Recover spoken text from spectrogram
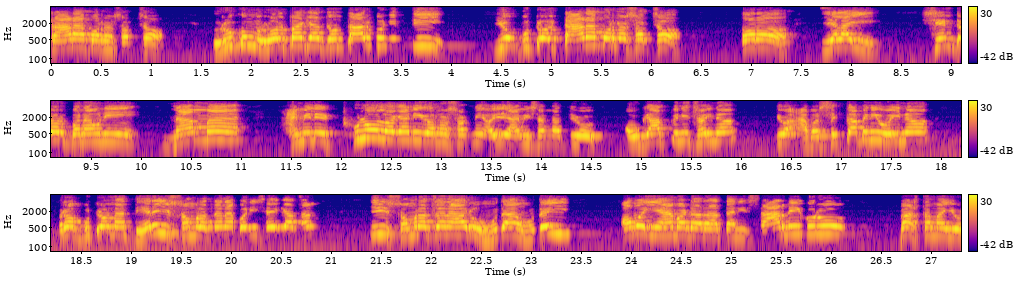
टाढा पर्न सक्छ। रुकुम रोल्पाका जनताहरूको निम्ति यो बुटोल टाढा पर्न सक्छ। तर यसलाई सेन्टर बनाउने नाममा हामीले ठुलो लगानी गर्न सक्ने अहिले हामीसँग त्यो औकात पनि छैन त्यो आवश्यकता पनि होइन र बुटोलमा धेरै संरचना बनिसकेका छन्। यी संरचनाहरू हुँदा हुँदै अब यहाँबाट राजधानी सार्ने कुरो वास्तवमा यो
